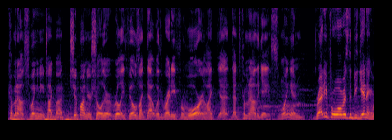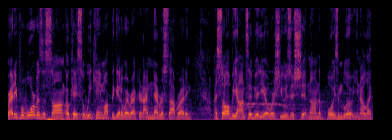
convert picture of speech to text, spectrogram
Coming out swinging, you talk about chip on your shoulder. It really feels like that with Ready for War. Like yeah, that's coming out of the gate swinging. Ready for War was the beginning. Ready for War was a song. Okay, so we came off the Getaway record. I never stopped writing. I saw a Beyonce video where she was just shitting on the boys in blue, you know, like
